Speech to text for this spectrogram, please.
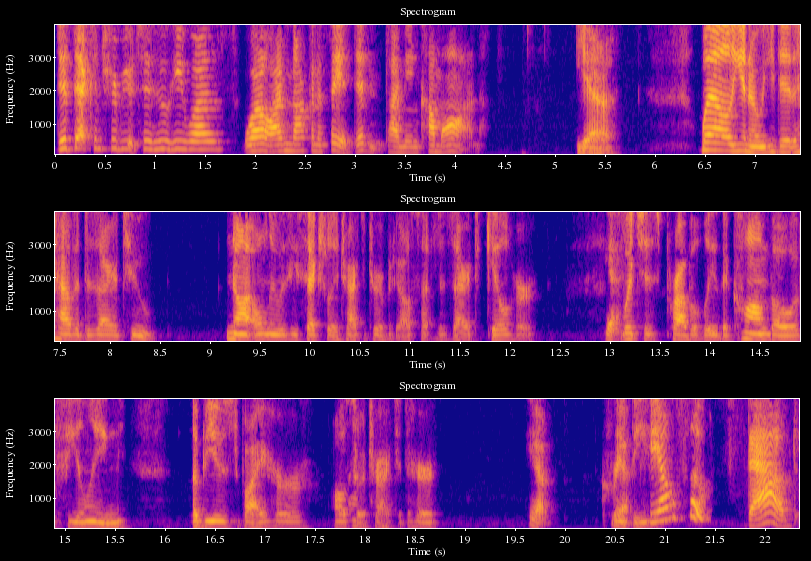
did that contribute to who he was? Well, I'm not going to say it didn't. I mean, come on. Yeah. Well, you know, he did have a desire to not only was he sexually attracted to her, but he also had a desire to kill her, Yes. which is probably the combo of feeling abused by her, also attracted to her. yeah. Creepy. Yeah. He also stabbed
